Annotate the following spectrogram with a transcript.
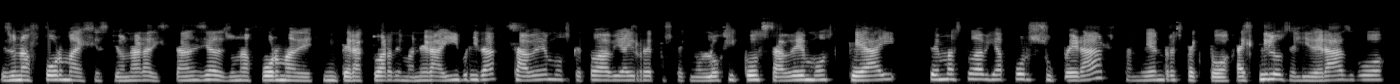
desde una forma de gestionar a distancia, desde una forma de interactuar de manera híbrida. Sabemos que todavía hay retos tecnológicos, sabemos que hay temas todavía por superar también respecto a estilos de liderazgo,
